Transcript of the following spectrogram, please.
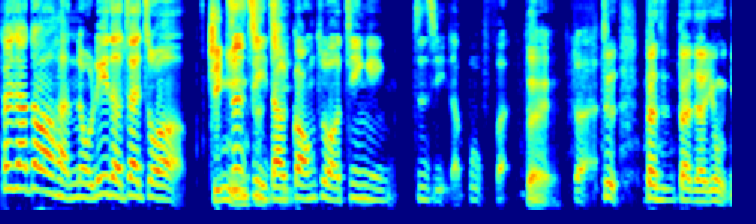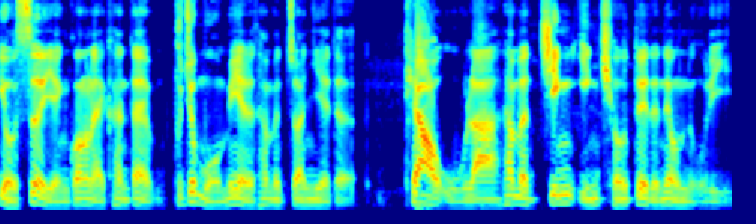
大家都很努力的在做自己的工作，经营自己的部分。对对，就但是大家用有色眼光来看待，不就抹灭了他们专业的跳舞啦，他们经营球队的那种努力？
